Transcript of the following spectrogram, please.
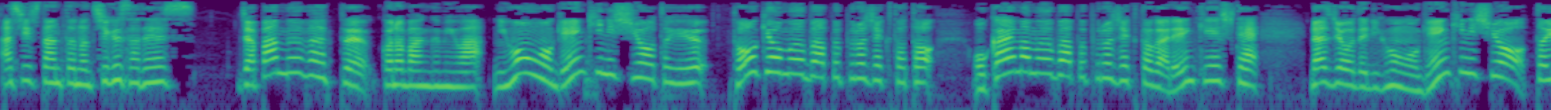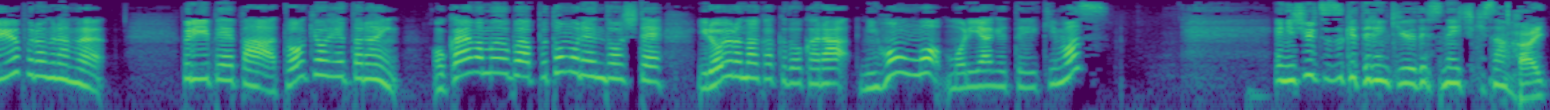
アシスタントのちぐさです。 Japan Move Up。この番組は日本を元気にしようという東京ムーブアッププロジェクトと岡山ムーブアッププロジェクトが連携してラジオで日本を元気にしようというプログラム。フリーペーパー東京ヘッドライン岡山ムーブアップとも連動していろいろな角度から日本を盛り上げていきます。え2週続けて連休ですね、市木さん。はい。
